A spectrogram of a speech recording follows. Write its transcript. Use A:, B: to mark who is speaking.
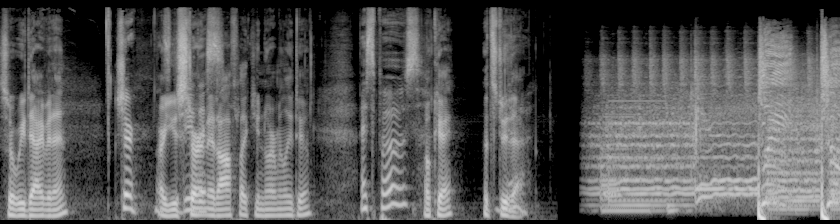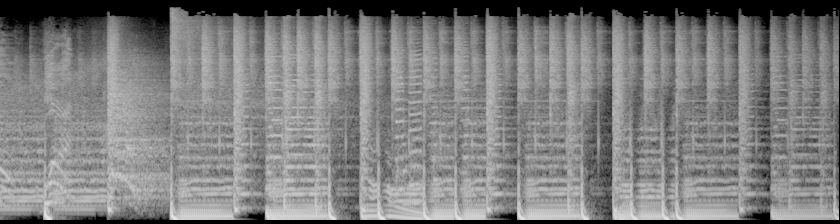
A: So are we diving in?
B: Sure.
A: Are you starting it off like you normally do?
B: I suppose.
A: Okay, let's do
B: Yeah.
A: that.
